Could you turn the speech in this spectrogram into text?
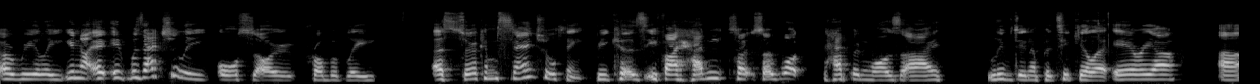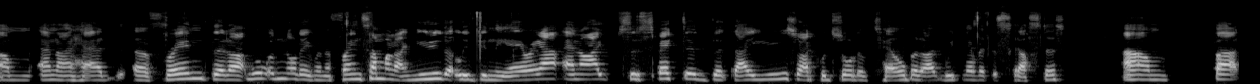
a really, you know, it, it was actually also probably a circumstantial thing because if I hadn't, so, so what happened was I lived in a particular area um, and I had a friend that I, well, not even a friend, someone I knew that lived in the area, and I suspected that they used. I could sort of tell, but I, we'd never discussed it. Um, but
